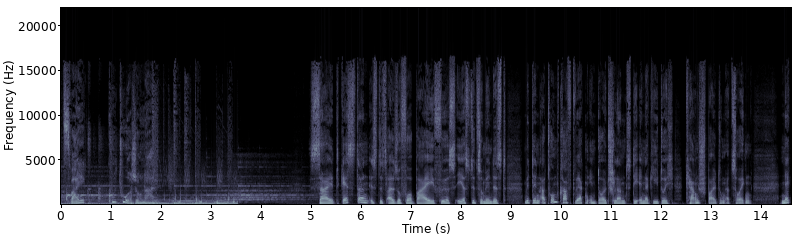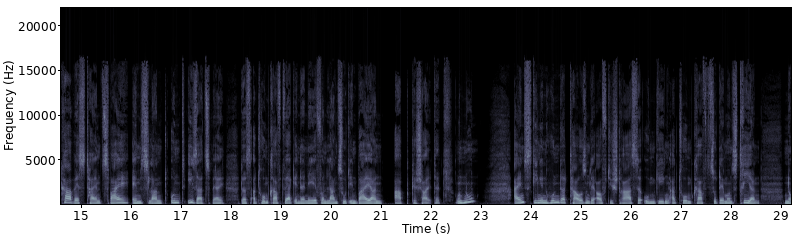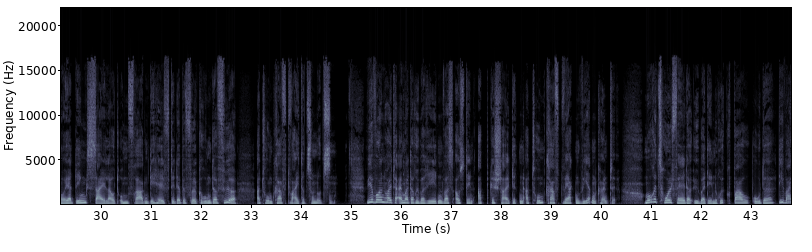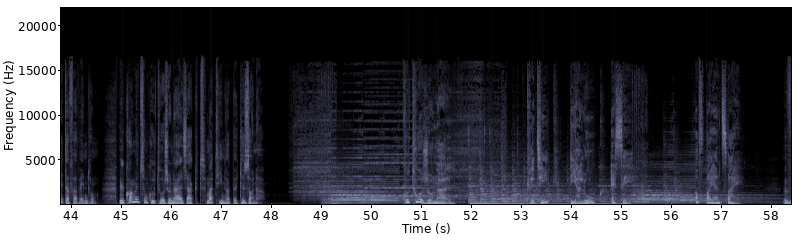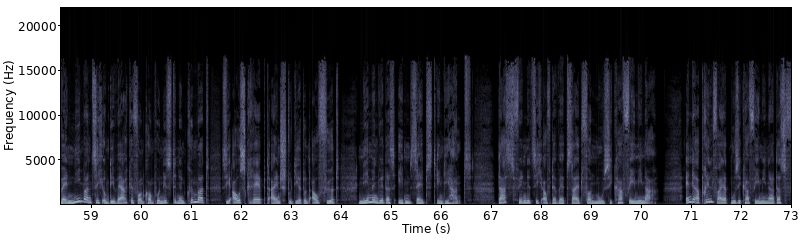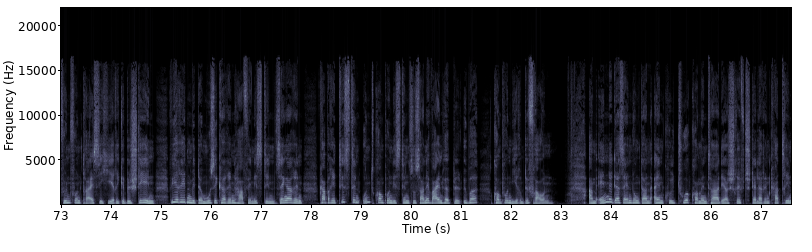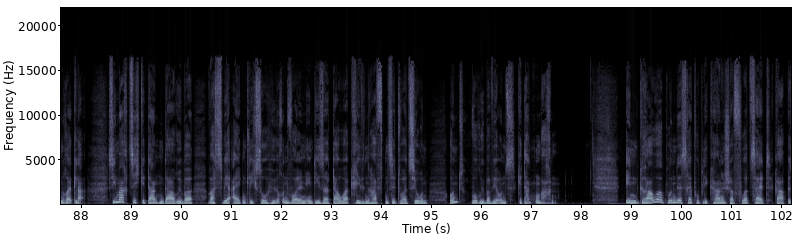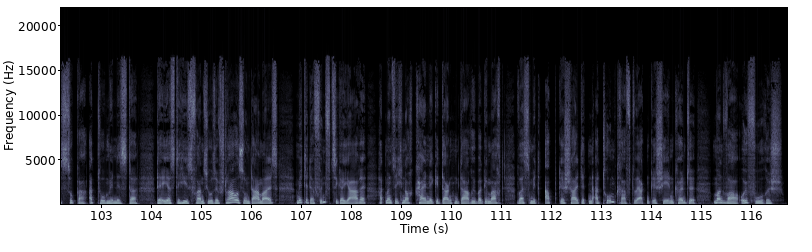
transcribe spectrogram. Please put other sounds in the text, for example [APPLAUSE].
Bayern 2 Kulturjournal. Seit gestern ist es also vorbei, fürs Erste zumindest, mit den Atomkraftwerken in Deutschland, die Energie durch Kernspaltung erzeugen. Neckar-Westheim 2, Emsland und Isatzberg, das Atomkraftwerk in der Nähe von Landshut in Bayern, abgeschaltet. Und nun? Einst gingen Hunderttausende auf die Straße, um gegen Atomkraft zu demonstrieren. Neuerdings sei laut Umfragen die Hälfte der Bevölkerung dafür, Atomkraft weiter zu nutzen. Wir wollen heute einmal darüber reden, was aus den abgeschalteten Atomkraftwerken werden könnte. Moritz Hohlfelder über den Rückbau oder die Weiterverwendung. Willkommen zum Kulturjournal, sagt Martina Bötte-Sonner. Kulturjournal. Kritik, Dialog, Essay. Auf Bayern 2. Wenn niemand sich um die Werke von Komponistinnen kümmert, sie ausgräbt, einstudiert und aufführt, nehmen wir das eben selbst in die Hand. Das findet sich auf der Website von Musica Femina. Ende April feiert Musica Femina das 35-jährige Bestehen. Wir reden mit der Musikerin, Harfenistin, Sängerin, Kabarettistin und Komponistin Susanne Weinhöppel über komponierende Frauen. Am Ende der Sendung dann ein Kulturkommentar der Schriftstellerin Katrin Röckler. Sie macht sich Gedanken darüber, was wir eigentlich so hören wollen in dieser dauerkrisenhaften Situation und worüber wir uns Gedanken machen. In grauer bundesrepublikanischer Vorzeit gab es sogar Atomminister. Der erste hieß Franz Josef Strauß und damals, Mitte der 50er Jahre, hat man sich noch keine Gedanken darüber gemacht, was mit abgeschalteten Atomkraftwerken geschehen könnte. Man war euphorisch.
